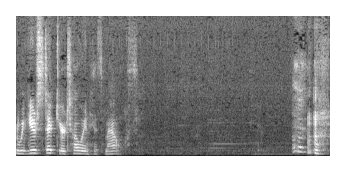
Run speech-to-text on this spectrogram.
Would you stick your toe in his mouth?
